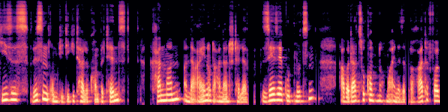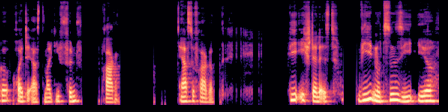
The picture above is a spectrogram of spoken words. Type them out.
dieses Wissen um die digitale Kompetenz kann man an der einen oder anderen Stelle sehr, sehr gut nutzen. Aber dazu kommt noch mal eine separate Folge. Heute erstmal die fünf Fragen. Erste Frage, die ich stelle, ist, wie nutzen Sie Ihr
